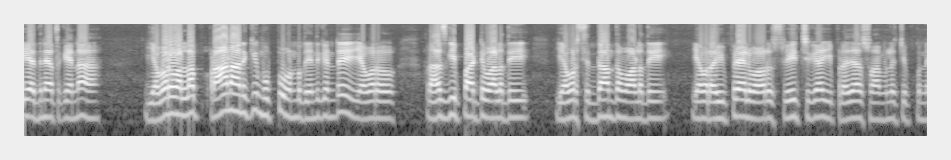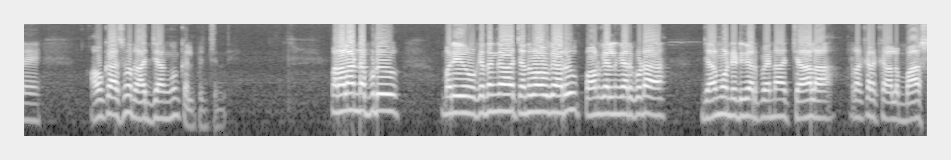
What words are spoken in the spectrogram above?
ఏ అధినేతకైనా ఎవరి వల్ల ప్రాణానికి ముప్పు ఉండదు. ఎందుకంటే ఎవరు రాజకీయ పార్టీ వాళ్ళది ఎవరి సిద్ధాంతం వాళ్ళది ఎవరి అభిప్రాయాలు వారు స్వేచ్ఛగా ఈ ప్రజాస్వామ్యంలో చెప్పుకునే అవకాశం రాజ్యాంగం కల్పించింది. మరి అలాంటప్పుడు మరి ఒక విధంగా చంద్రబాబు గారు పవన్ కళ్యాణ్ గారు కూడా జగన్మోహన్ రెడ్డి గారి పైన చాలా రకరకాల భాష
